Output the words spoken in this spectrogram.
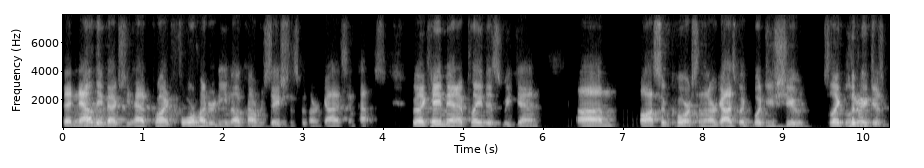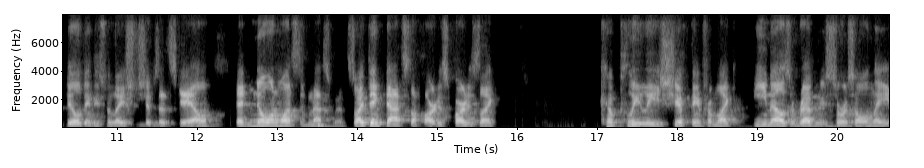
that now they've actually had probably 400 email conversations with our guys in house. We're like, hey man, I played this weekend. Um, awesome course. And then our guys like, what'd you shoot? So like literally just building these relationships at scale that no one wants to mess with. So I think that's the hardest part is like completely shifting from like emails and revenue source only.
